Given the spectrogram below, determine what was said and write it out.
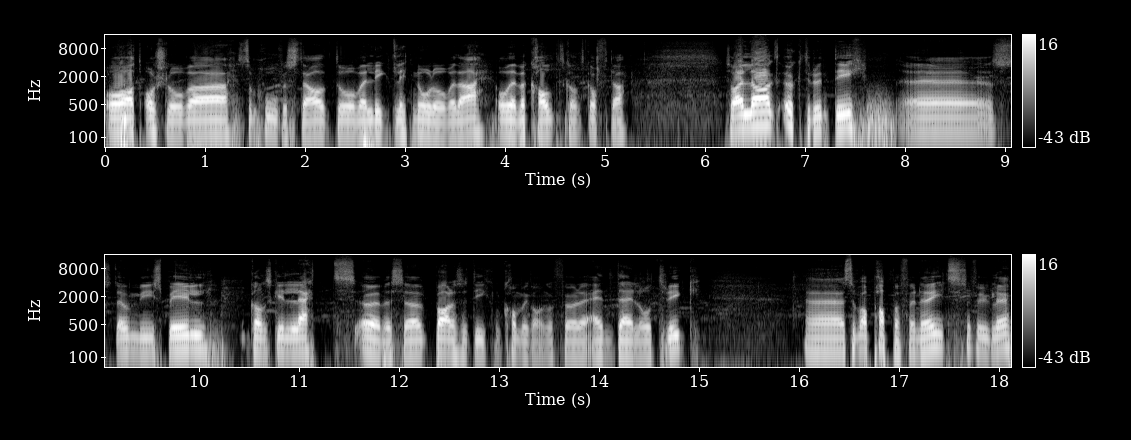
Og at Oslo var som hovedstad og var ligget litt nordover der. Og det var kaldt ganske ofte. Så jeg har lagd økt rundt de. Eh, det var mye spill. Ganske lett øvelse, bare så de kan komme i gang og føle en del og trygg. Eh, så var pappa fornøyd, selvfølgelig.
